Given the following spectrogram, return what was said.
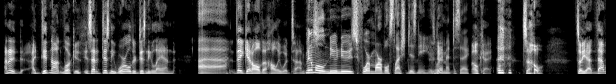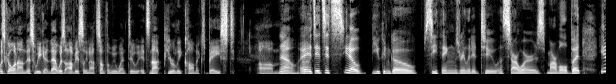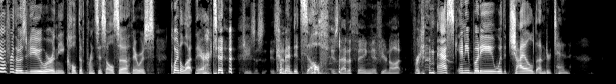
I did, I did not look. Is, is that at Disney World or Disneyland? Uh, They get all the Hollywood time. minimal new news for Marvel slash Disney is what I meant to say. Okay. so so yeah, that was going on this weekend. That was obviously not something we went to. It's not purely comics based. Um No, it's it's it's you know you can go see things related to uh, Star Wars, Marvel, but you know for those of you who are in the cult of Princess Elsa, there was quite a lot there to Jesus, is commend itself. a, is that a thing if you're not friggin' Ask anybody with a child under ten.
